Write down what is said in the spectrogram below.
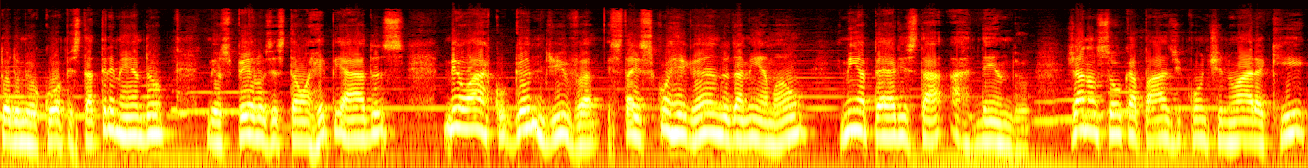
Todo o meu corpo está tremendo, meus pelos estão arrepiados, meu arco Gandiva está escorregando da minha mão minha pele está ardendo. Já não sou capaz de continuar aqui,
